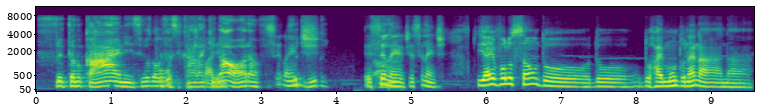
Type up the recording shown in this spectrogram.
fritando carne, você vê os bagulhos assim, cara, que da hora. Excelente. Fudido. Excelente, ah. excelente. E a evolução do, do, do Raimundo, né, na, na,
